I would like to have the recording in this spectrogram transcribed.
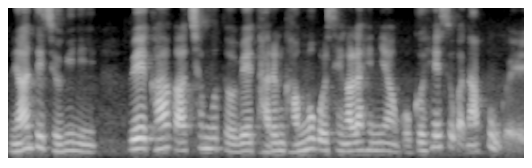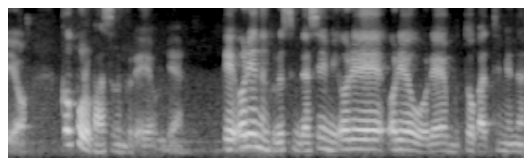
내한테 정인이 왜 가가 처음부터 왜 다른 감목을 생활라 했냐고 그 해수가 나쁜 거예요. 거꾸로 봐서는 그래요. 예. 그 어뢰는 그렇습니다. 선생님이 어뢰, 어뢰, 어뢰, 무토 같으면은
